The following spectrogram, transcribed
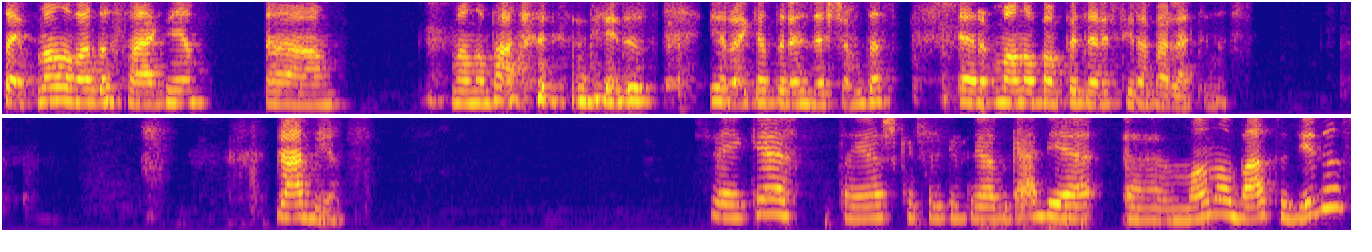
Taip, mano vardas Agnė. Uh, mano batų dydis yra 40 ir mano kompiuteris yra violetinis. Gabija. Sveiki, tai aš kaip ir girdėjot Gabija, e, mano batų dydis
